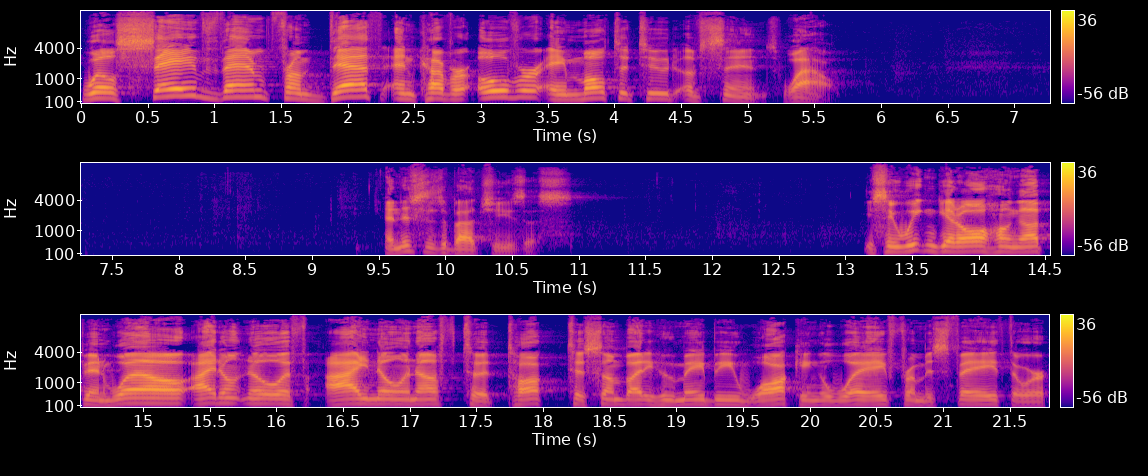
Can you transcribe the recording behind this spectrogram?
will save them from death and cover over a multitude of sins. Wow. And this is about Jesus. You see, we can get all hung up in, well, I don't know if I know enough to talk to somebody who may be walking away from his faith or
